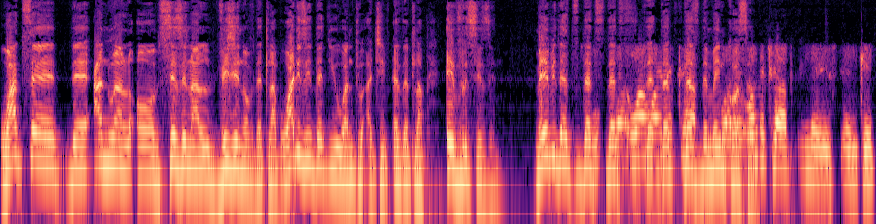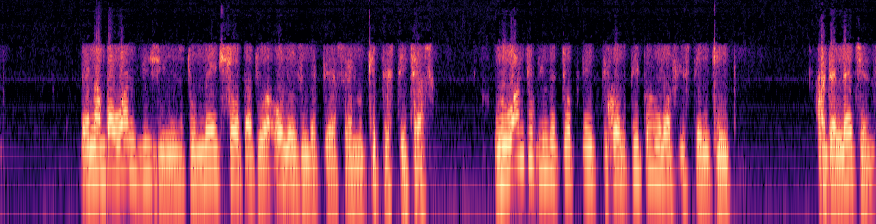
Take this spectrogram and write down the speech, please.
What's uh, the annual or seasonal vision of the club? What is it that you want to achieve at the club every season? Maybe that's that's that's well, well, that, that, the club, that's the main well, cause. The club in the Eastern Cape. The number one vision is to make sure that we are always in the PSL. We keep the status. We want to be in the top eight because people of Eastern Cape are the legends.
